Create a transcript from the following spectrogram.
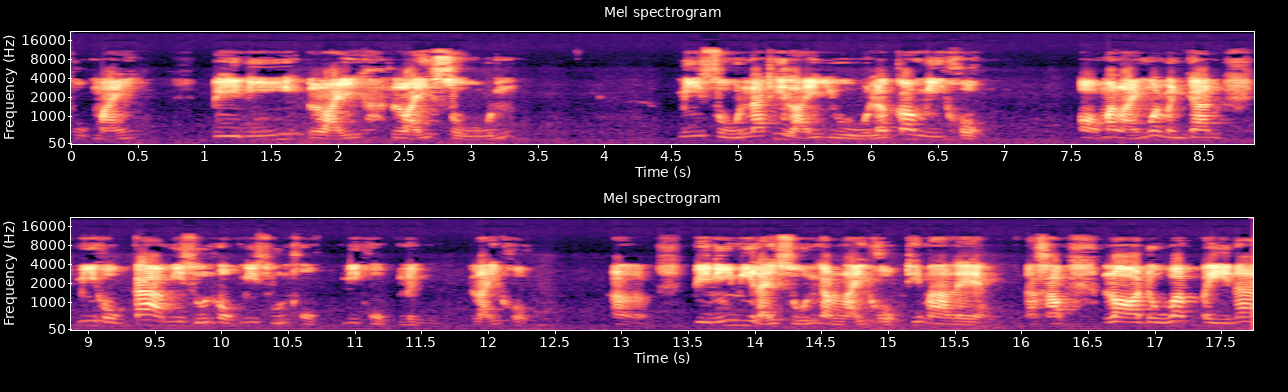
ถูกไหม ปีนี้ไหลไหลศูนย์มีศูนย์นะที่ไหลอยู่แล้วก็มีหกออกมาหลายงวดเหมือนกัน มีหกเก้ามีศูนย์หกมีศูนย์หกมีหกหนึ่งไหลหกเออปีนี้มีไหลศูนย์กับไหลหกที่มาแรง นะครับ รอดูว่าปีหน้า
